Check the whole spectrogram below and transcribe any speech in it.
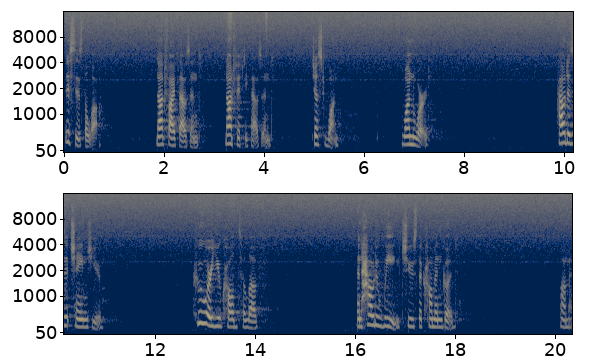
This is the law, not 5,000 not 50,000, just one. One word. How does it change you? Who are you called to love? And how do we choose the common good? Amen.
